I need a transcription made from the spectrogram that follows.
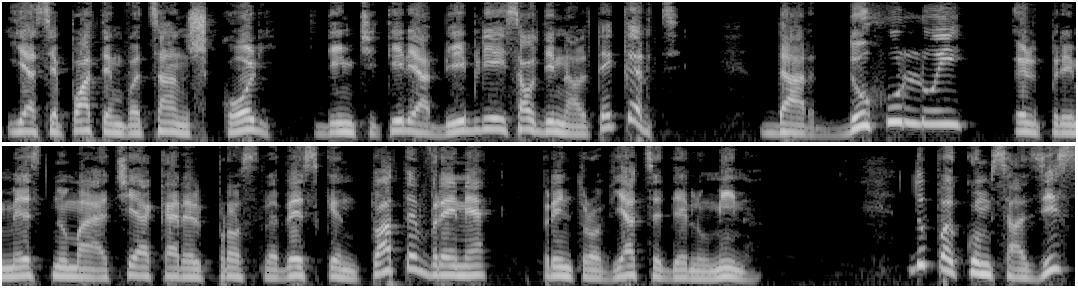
Ea se poate învăța în școli, din citirea Bibliei sau din alte cărți. Dar Duhul lui îl primesc numai aceia care îl proslăvesc în toată vremea printr-o viață de lumină. După cum s-a zis,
